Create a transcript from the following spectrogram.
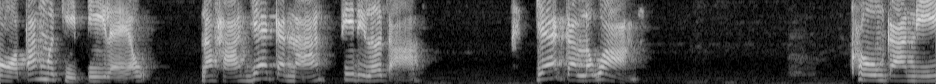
ก่อตั้งมากี่ปีแล้วนะคะ แยกกันนะ พี่ดีลเลอร์จ๋าแยกกันระหว่าง โครงการนี้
